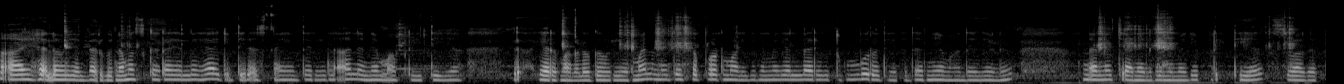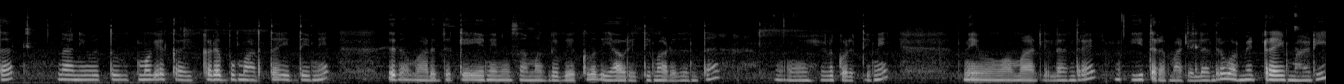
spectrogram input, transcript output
ಹಾಯ್ ಹಲೋ ಎಲ್ಲರಿಗೂ ನಮಸ್ಕಾರ. ಎಲ್ಲ ಹೇಗಿದ್ದೀರಾ ಸ್ನೇಹಿತರೆ? ನಾನು ನಿಮ್ಮ ಪ್ರೀತಿಯ ರಾಯರ ಮಗಳು ಗೌರಿ ಅಮ್ಮ. ನನಗೆ ಸಪೋರ್ಟ್ ಮಾಡಿದ ನಿಮಗೆಲ್ಲರಿಗೂ ತುಂಬ ಹೃದಯದ ಧನ್ಯವಾದಗಳು. ನನ್ನ ಚಾನೆಲ್ಗೆ ನಿಮಗೆ ಪ್ರೀತಿಯ ಸ್ವಾಗತ. ನಾನಿವತ್ತು ಕೈ ಕಡುಬು ಮಾಡ್ತಾ ಇದ್ದೇನೆ. ಇದನ್ನು ಮಾಡೋದಕ್ಕೆ ಏನೇನು ಸಾಮಗ್ರಿ ಬೇಕು, ಅದು ಯಾವ ರೀತಿ ಮಾಡೋದು ಅಂತ ಹೇಳ್ಕೊಡ್ತೀನಿ. ನೀವು ಮಾಡಲಿಲ್ಲ ಅಂದರೆ ಈ ಥರ ಮಾಡಲಿಲ್ಲ ಅಂದರೆ ಒಮ್ಮೆ ಟ್ರೈ ಮಾಡಿ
